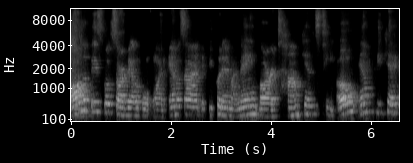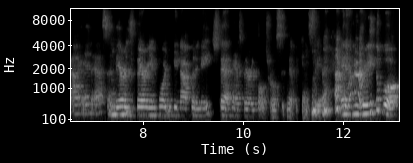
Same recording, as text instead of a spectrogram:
All of these books are available on Amazon. If you put in my name, Laura Tompkins, T O M P K I N S, and there is very important, do not put an H, that has very cultural significance there. And if you read the book,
